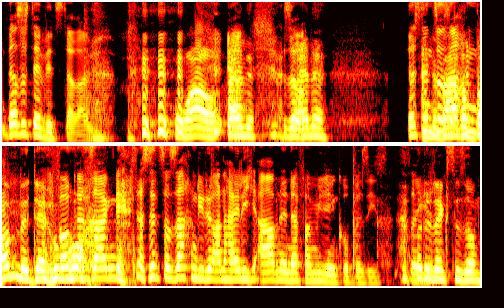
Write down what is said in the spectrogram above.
Das ist der Witz daran. Wow. Eine, so. eine, Das sind Eine so wahre Sachen, Bombe, der ich wollte Humor. gerade sagen, das sind so Und du denkst du so, und du denkst du so,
